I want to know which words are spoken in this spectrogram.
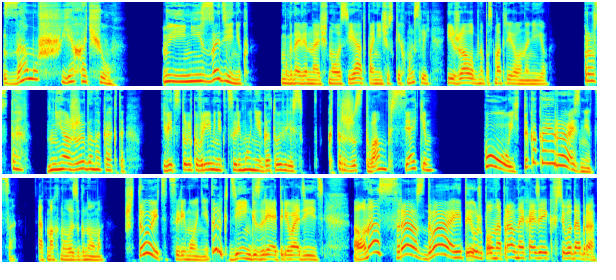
«Замуж я хочу. И не из-за денег», — мгновенно очнулась я от панических мыслей и жалобно посмотрела на нее. «Просто неожиданно как-то. Ведь столько времени к церемонии готовились, к торжествам всяким». «Ой, да какая разница?» — отмахнулась гнома. «Что эти церемонии? Только деньги зря переводить. А у нас раз-два, и ты уже полноправная хозяйка всего добра».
